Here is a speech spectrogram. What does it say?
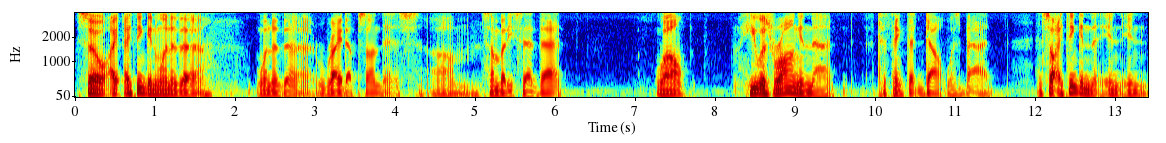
So I, I, think in one of the one of the write ups on this, um, somebody said that well, he was wrong in that to think that doubt was bad. And so I think in the in, in,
